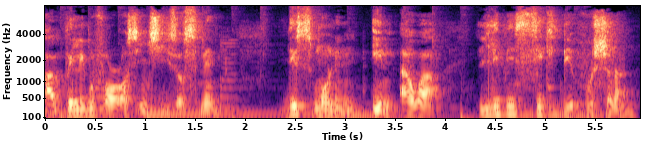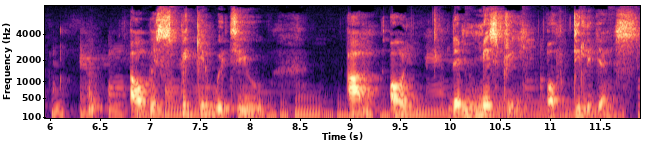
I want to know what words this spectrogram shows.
available for us in Jesus' name. This morning, in our Living Seed Devotional, I'll be speaking with you um, on the mystery of diligence.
